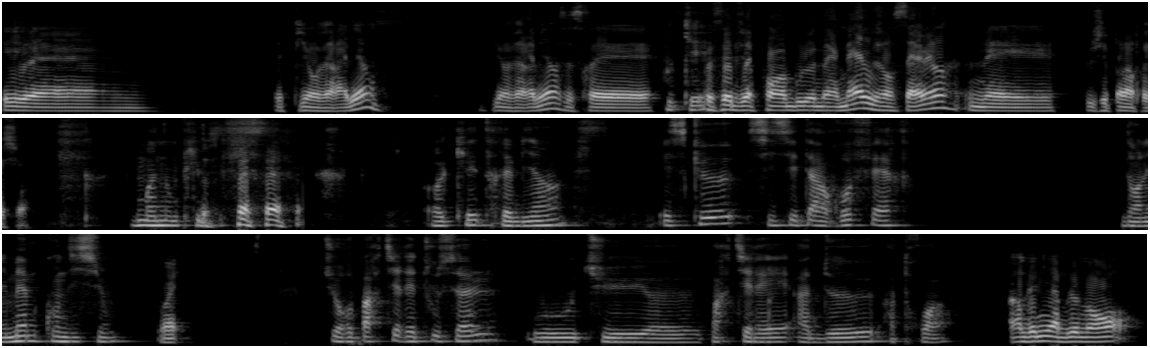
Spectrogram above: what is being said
Et, et puis, on verra bien. Et puis, on verra bien. Ce serait Ok. peut-être que je reprends un boulot normal, j'en sais rien, mais j'ai pas l'impression. Moi non plus. Ok, très bien. Est-ce que si c'était à refaire dans les mêmes conditions, Ouais. tu repartirais tout seul ou tu euh, partirais à deux, à trois? Indéniablement,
